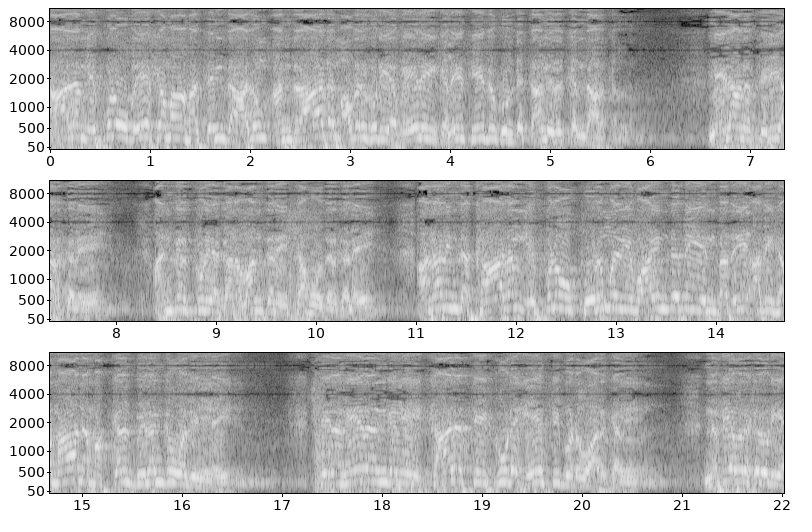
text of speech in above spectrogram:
காலம் எவ்வளவு வேகமாக சென்றாலும் அன்றாடம் அவர்களுடைய வேலைகளை செய்து கொண்டு தான் இருக்கின்றார்கள். மேலான பெரியார்களே அன்பிற்குரிய கனவான்களே சகோதரர்களே ஆனால் இந்த காலம் எவ்வளவு பொறுமதி வாய்ந்தது என்பதை அதிகமான மக்கள் விளங்குவதில்லை. சில நேரங்களில் காலத்தை கூட ஏசி விடுவார்கள் நபி அவர்களுடைய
